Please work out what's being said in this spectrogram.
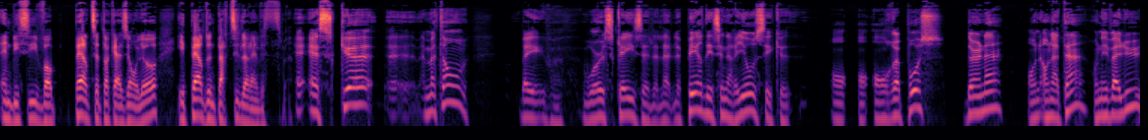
NBC va perdre cette occasion-là et perdre une partie de leur investissement. E- Est-ce que, euh, mettons, ben, worst case, le, pire des scénarios, c'est que on, on- on repousse d'un an, on, on attend, on évalue,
